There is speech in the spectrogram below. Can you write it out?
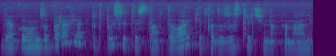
Дякую вам за перегляд. Підписуйтесь, ставте лайки та до зустрічі на каналі.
